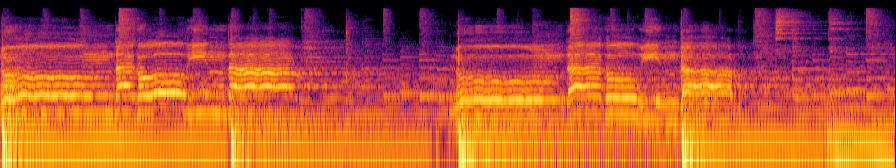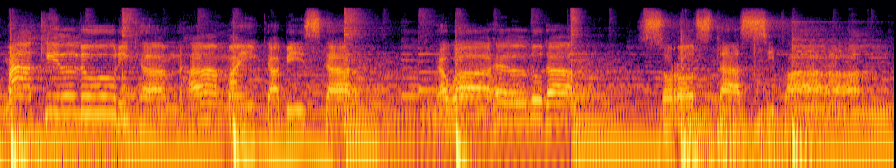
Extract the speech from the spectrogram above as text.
Non dago indar Non dago indar. Makildurikan hamaika bizkar Gaua heldu da zorrotz da zipar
